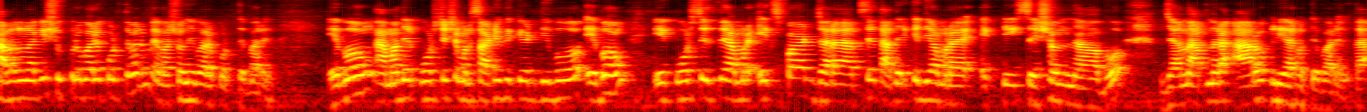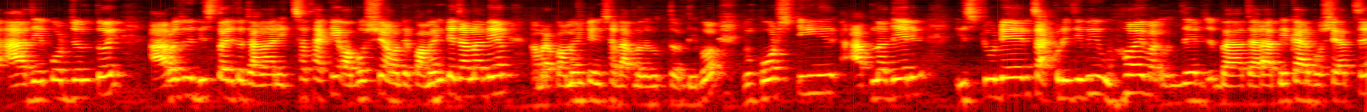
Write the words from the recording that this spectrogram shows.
ভালো লাগে শুক্রবারে করতে পারেন বা শনিবারে করতে পারেন। এবং আমাদের কোর্স শেষে আমরা সার্টিফিকেট দিব এবং এই কোর্সেতে আমরা এক্সপার্ট যারা আছে, তাদেরকে দিয়ে আমরা একটি সেশন নেওয়াবো, যেন আপনারা আরও ক্লিয়ার হতে পারেন। তা আজ এ পর্যন্তই। আরও যদি বিস্তারিত জানার ইচ্ছা থাকে, অবশ্যই আমাদের কমেন্টে জানাবেন। আমরা কমেন্টে ইনশাল্লাহ আপনাদের উত্তর দিব। এবং কোর্সটি আপনাদের স্টুডেন্ট চাকরিজীবী, উভয় বা যারা বেকার বসে আছে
